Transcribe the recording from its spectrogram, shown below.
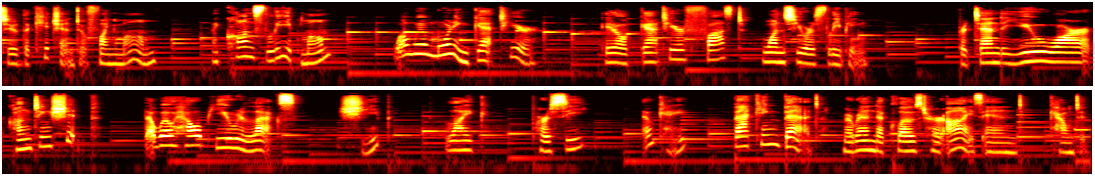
to the kitchen to find Mom. I can't sleep, Mom. When will morning get here? It'll get here fast once you are sleeping. Pretend you are counting sheep that will help you relax. Sheep? Like Percy? Okay. Back in bed, Miranda closed her eyes and counted.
